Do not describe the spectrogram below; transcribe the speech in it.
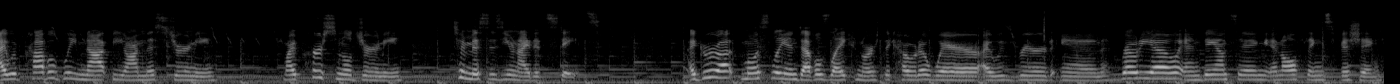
I would probably not be on this journey, my personal journey, to Mrs. United States. I grew up mostly in Devil's Lake, North Dakota, where I was reared in rodeo and dancing and all things fishing.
